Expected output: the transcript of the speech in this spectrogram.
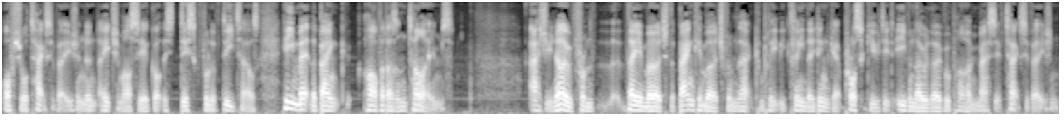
offshore tax evasion, and HMRC had got this disc full of details. He met the bank half a dozen times. As you know, from they emerged, the bank emerged from that completely clean. They didn't get prosecuted, even though they were behind massive tax evasion.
